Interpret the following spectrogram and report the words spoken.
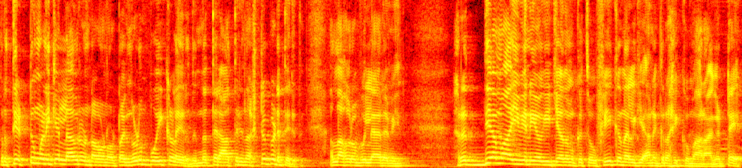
കൃത്യം എട്ട് മണിക്ക് എല്ലാവരും ഉണ്ടാവണം കേട്ടോ. എങ്ങോട്ടും പോയി കളയരുത്. ഇന്നത്തെ രാത്രി നഷ്ടപ്പെടുത്തരുത്. അള്ളാഹു റബുല്ലാലമീൻ ഹൃദ്യമായി വിനിയോഗിക്കാൻ നമുക്ക് തൗഫീക്ക് നൽകി അനുഗ്രഹിക്കുമാറാകട്ടെ.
